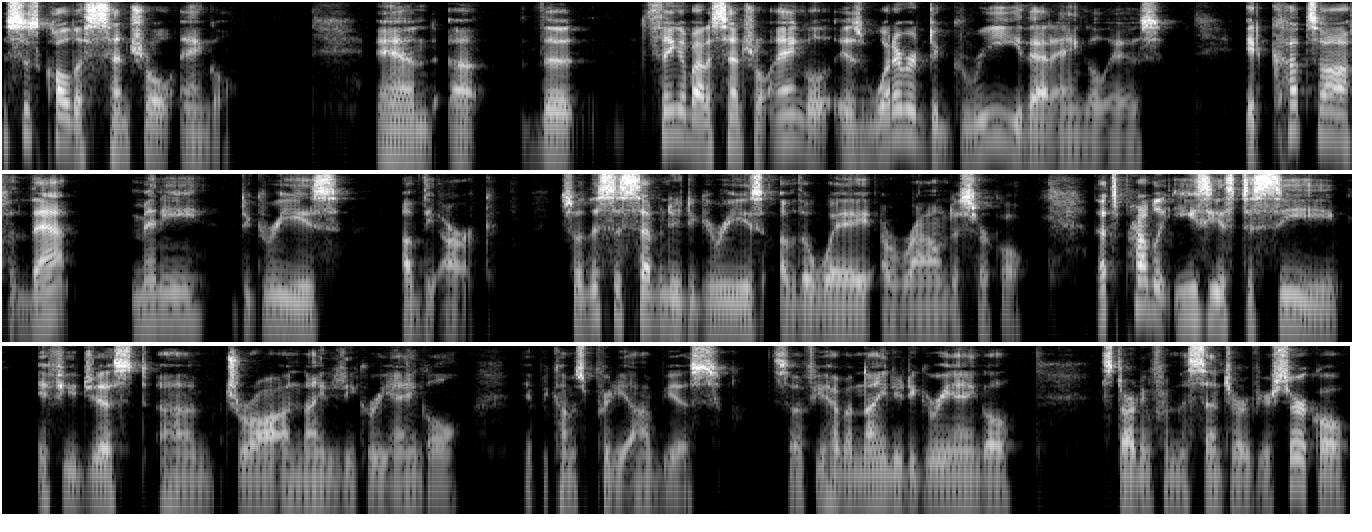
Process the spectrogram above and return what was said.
This is called a central angle. And uh, the thing about a central angle is whatever degree that angle is, it cuts off that many degrees of the arc. So this is 70 degrees of the way around a circle. That's probably easiest to see if you just um, draw a 90 degree angle. It becomes pretty obvious. So if you have a 90 degree angle starting from the center of your circle,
